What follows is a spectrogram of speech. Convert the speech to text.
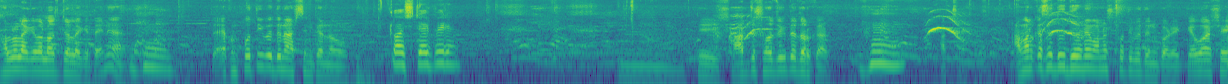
ভালো লাগে বা লজ্জা লাগে তাই না? তো এখন প্রতিবেদন আসছেন কেন? কষ্ট পেরে কি সাহায্য সহযোগিতা দরকার? হুম। আচ্ছা আমার কাছে দুই ধরনের মানুষ প্রতিবেদন করে। কেউ আসে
